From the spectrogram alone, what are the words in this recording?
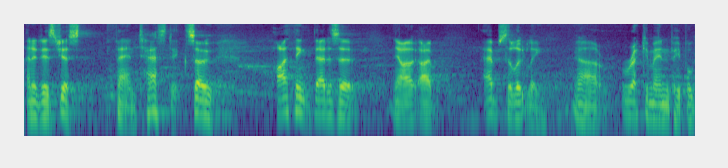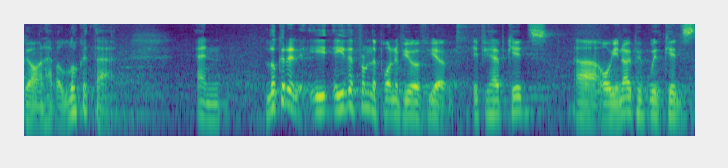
and it is just fantastic. So, I think that is a, you know, I absolutely uh, recommend people go and have a look at that, and look at it e- either from the point of view of, you know, if you have kids uh, or you know people with kids,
